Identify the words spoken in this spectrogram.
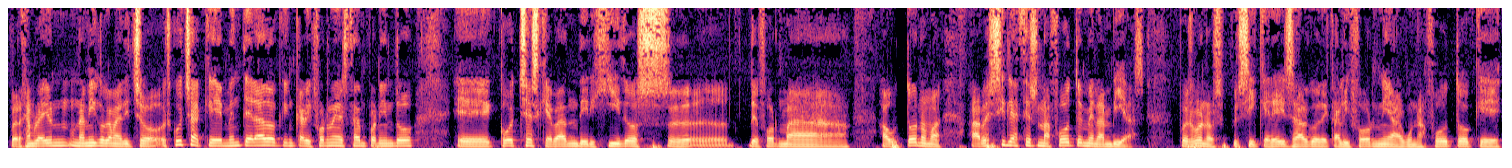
por ejemplo, hay un, amigo que me ha dicho: Escucha, que me he enterado que en California están poniendo eh, coches que van dirigidos eh, de forma autónoma. A ver si le haces una foto y me la envías. Pues bueno, si queréis algo de California, alguna foto que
